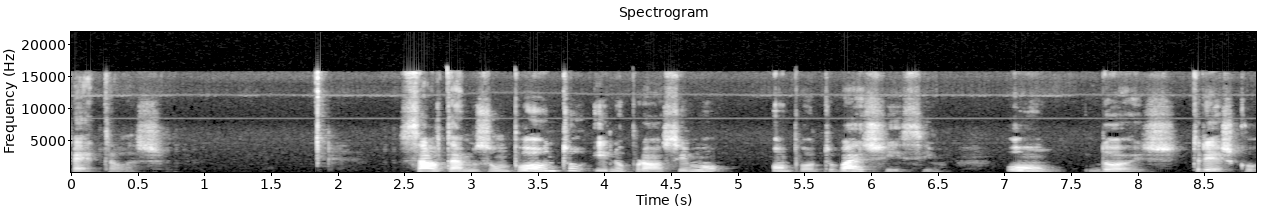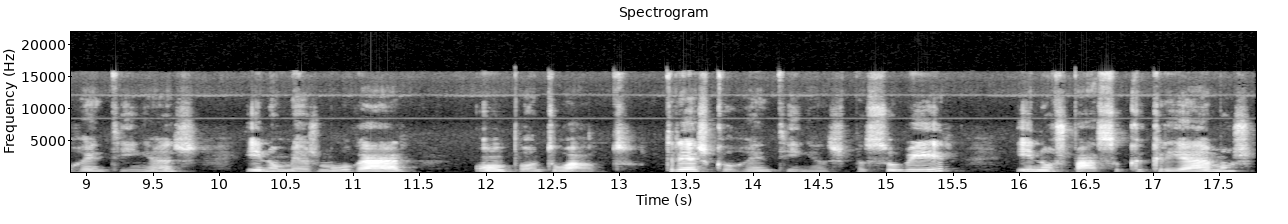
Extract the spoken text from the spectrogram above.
pétalas. Saltamos um ponto e no próximo um ponto baixíssimo. Um, dois, três correntinhas e no mesmo lugar um ponto alto. Três correntinhas para subir e no espaço que criamos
